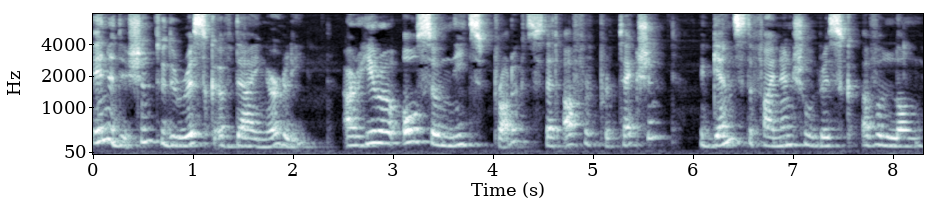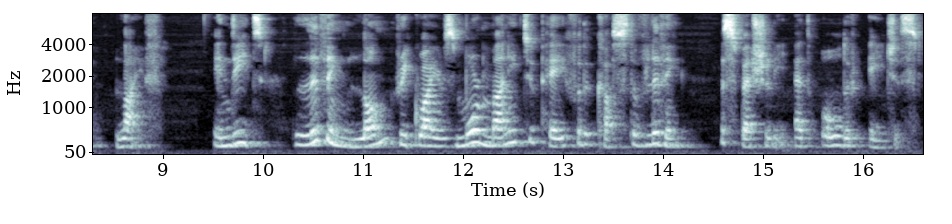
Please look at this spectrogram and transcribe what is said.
In addition to the risk of dying early, our hero also needs products that offer protection against the financial risk of a long life. Indeed, living long requires more money to pay for the cost of living, especially at older ages.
